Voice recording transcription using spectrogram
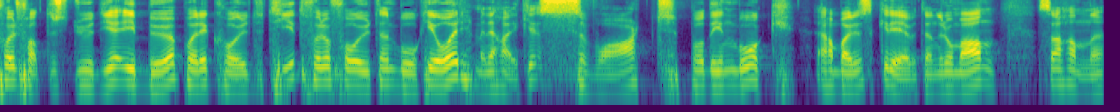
forfatterstudiet i Bø på rekordtid for å få ut en bok i år, men jeg har ikke svart på din bok. Jeg har bare skrevet en roman, sa Hanne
